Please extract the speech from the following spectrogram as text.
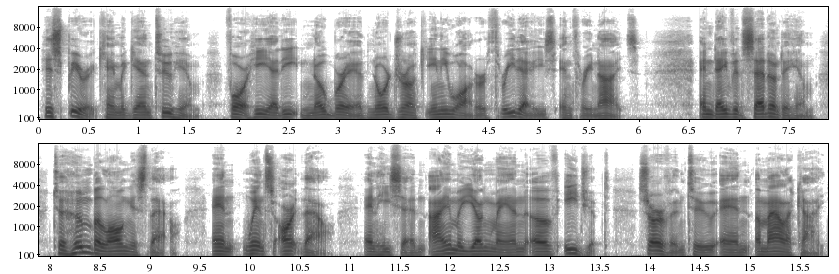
his spirit came again to him, for he had eaten no bread, nor drunk any water, three days and three nights. And David said unto him, To whom belongest thou? And whence art thou? And he said, I am a young man of Egypt servant to an Amalekite,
